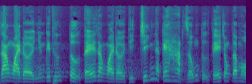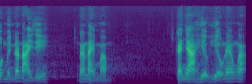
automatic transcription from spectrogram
ra ngoài đời, những cái thứ tử tế ra ngoài đời thì chính là cái hạt giống tử tế trong tâm hồn mình nó nảy gì? Nó nảy mầm. Cả nhà hiểu hiểu này không ạ?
